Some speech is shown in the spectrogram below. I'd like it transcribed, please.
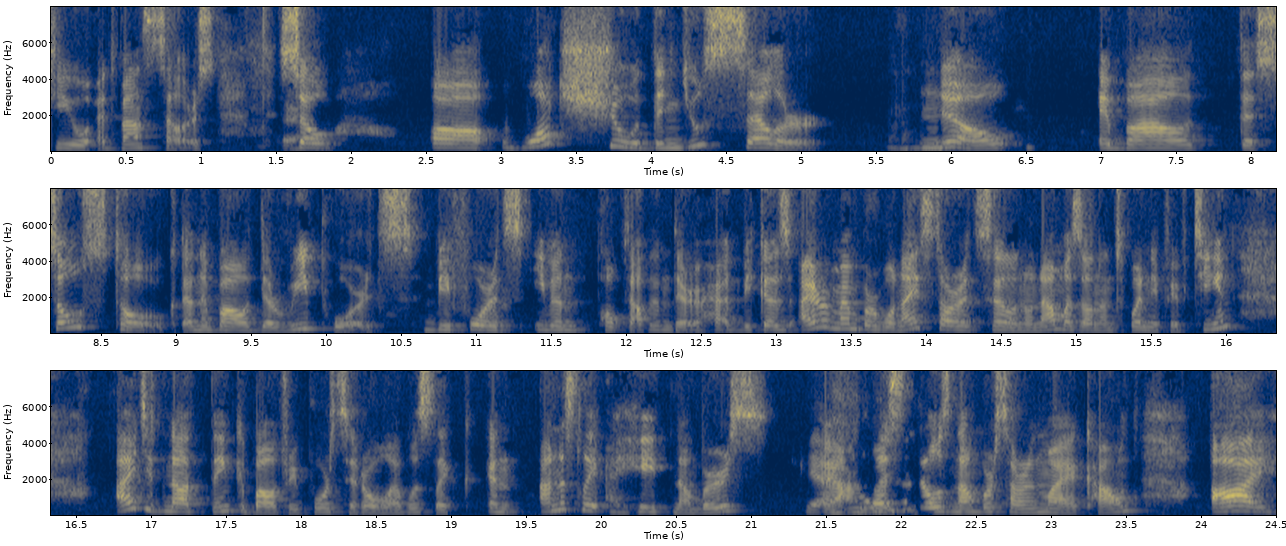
to advanced sellers. Okay. So uh, what should the new seller. Know about the so stoked and about the reports before it's even popped up in their head because i remember when i started selling on amazon in 2015 I did not think about reports at all. I was like, and honestly, I hate numbers. Yeah. unless those numbers are in my account. I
